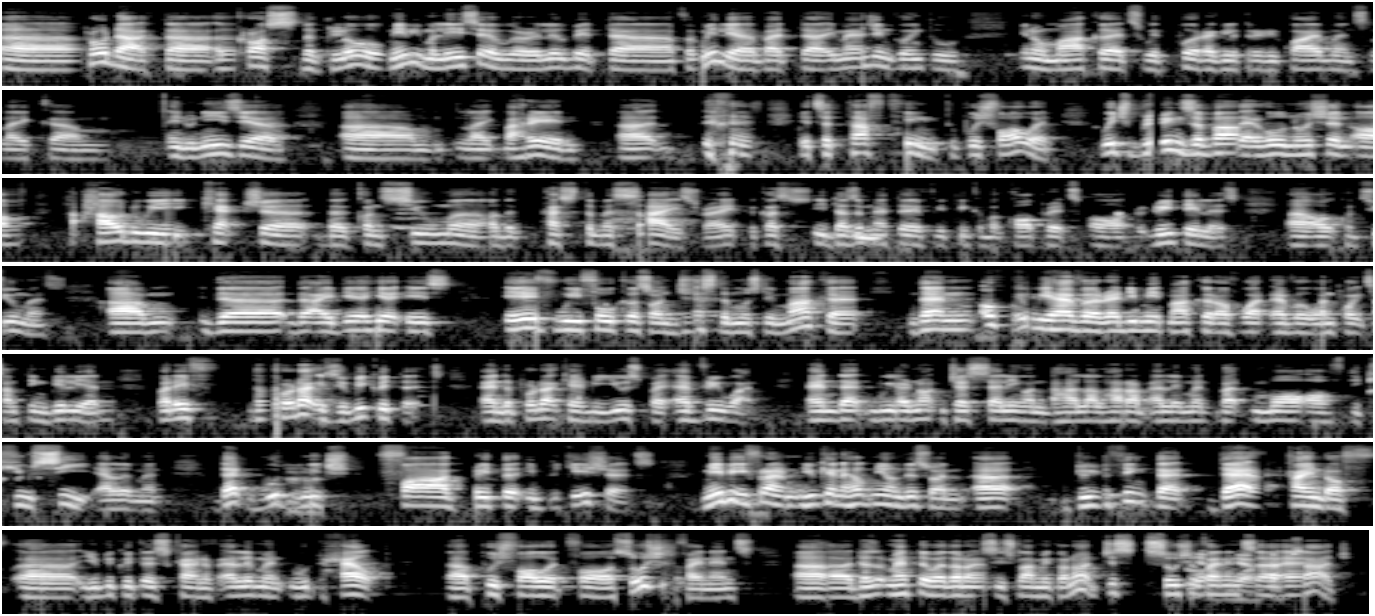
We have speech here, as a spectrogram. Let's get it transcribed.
uh, product uh, across the globe. Maybe Malaysia we're a little bit uh, familiar, but uh, imagine going to you know markets with poor regulatory requirements like um, Indonesia, um, like Bahrain. uh, it's a tough thing to push forward, which brings about that whole notion of how do we capture the consumer or the customer size, right? Because it doesn't matter if we think about corporates or retailers uh, or consumers. Um, the the idea here is if we focus on just the Muslim market, then okay, we have a ready-made market of whatever one point something billion. But if the product is ubiquitous and the product can be used by everyone, and that we are not just selling on the halal haram element, but more of the QC element, that would mm-hmm. reach far greater implications. Maybe Ifran, you can help me on this one. Uh, do you think that that kind of uh, ubiquitous kind of element would help uh, push forward for social finance? Uh, doesn't matter whether or not it's Islamic or not, just social yeah, finance yeah, uh, at large.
